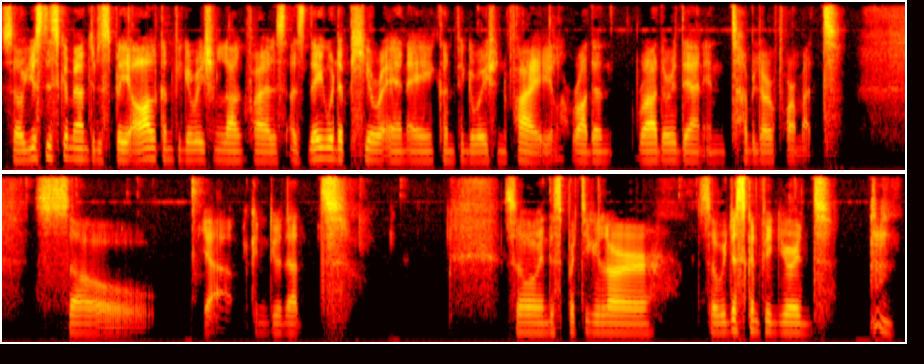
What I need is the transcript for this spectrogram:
So use this command to display all configuration log files as they would appear in a configuration file rather, rather than in tabular format. So yeah, we can do that. So in this particular, so we just configured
